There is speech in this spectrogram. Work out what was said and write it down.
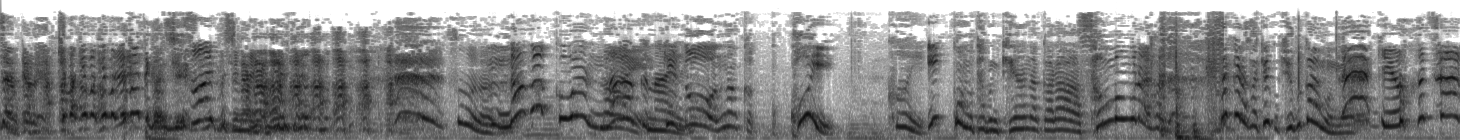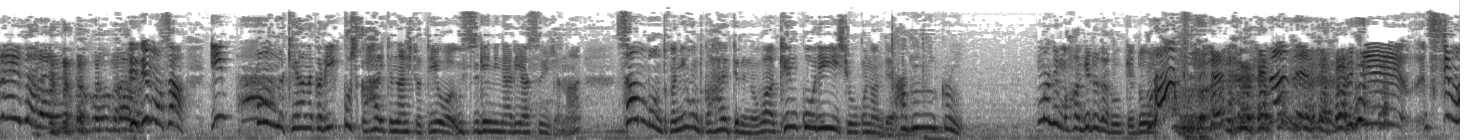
ちゃうから。キバキバキバキバって感じ。スワイプしないそうだ長くはない。長くないけど、なんか、濃い。濃い一個の多分毛穴から3本ぐらい入る。だからさ、結構毛深いもんね。気持ち悪いじゃないですかこんなえ、でもさ、一本の毛穴から一個しか生えてない人って要は薄毛になりやすいじゃない ?3 本とか2本とか生えてるのは健康でいい証拠なんだよ。剥げにくいまあでもハゲるだろうけど。なんで？うち、父も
